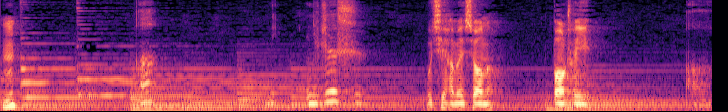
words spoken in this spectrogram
嗯。嗯。你这是？雾气还没消呢，帮我穿衣。哦。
